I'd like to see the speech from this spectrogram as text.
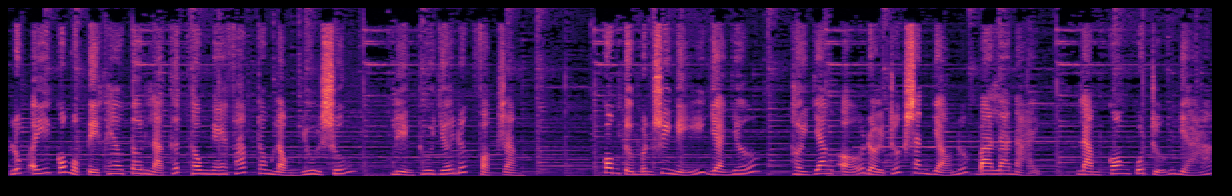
Lúc ấy có một tỳ kheo tên là Thích Thông nghe Pháp trong lòng vui sướng, Liền thưa giới Đức Phật rằng, Con tự mình suy nghĩ và nhớ, Thời gian ở đời trước sanh vào nước Ba La Nại, Làm con của trưởng giả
